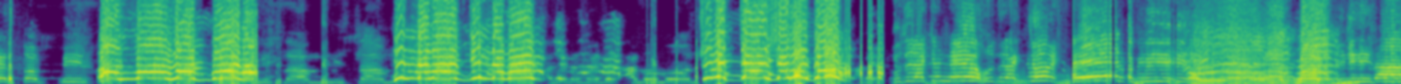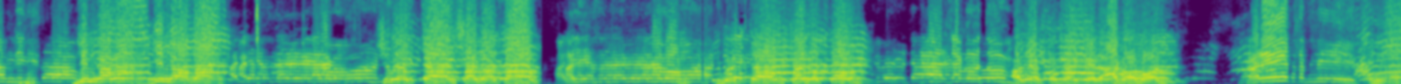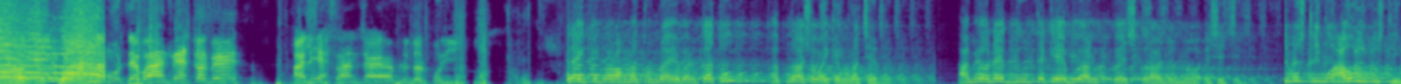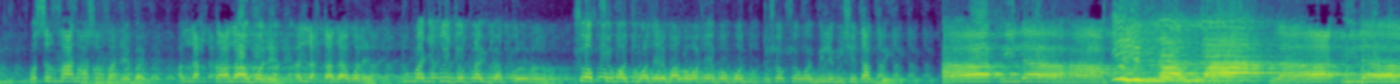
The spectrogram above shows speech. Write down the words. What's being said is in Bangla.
লিদরপুরি আল্লাহু আকবার! জিন্দাবাদ জিন্দাবাদ! শুভেচ্ছা স্বাগতম! হুজুর একজন নে হুজুর একজন আরে তাকবীর দিন ইসলাম দিন ইসলাম। জিন্দাবাদ জিন্দাবাদ! আলী সাহেবের আগমন। শুভেচ্ছা স্বাগতম! আলী হাসান সাহেবের আগমন। শুভেচ্ছা স্বাগতম! শুভেচ্ছা স্বাগতম। আলী হাসান সাহেবের আগমন। আরে তাকবীর মুহূর্তে বয়ান পেশ করবেন। আলী হাসান সাহেব লিদরপুরি। আলাইকুম রহমতুল্লাহ বারকাতু। আপনারা সবাই কেমন আছেন? আমি অনেক দূর থেকে বয়ান পেশ করার জন্য এসেছি। মুসলিম আউল মুসলিম মুসলমান মুসলমানের ভাই। আল্লাহ তালা বলেন আল্লাহ তাআলা বলেন তোমরা যতই ঝগড়া বিবাদ করো না সব সময় তোমাদের ভালোবাসা এবং বন্ধুত্ব সব সময় মিলেমিশে থাকবে। লা ইলাহা ইল্লাল্লাহ লা ইলাহা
